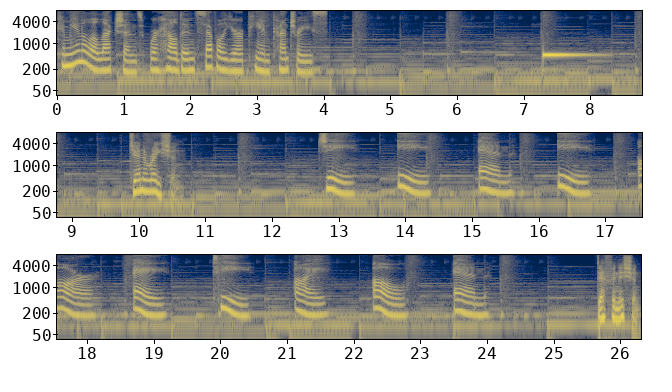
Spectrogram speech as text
Communal elections were held in several European countries. Generation. G E N E R A T I O N. Definition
